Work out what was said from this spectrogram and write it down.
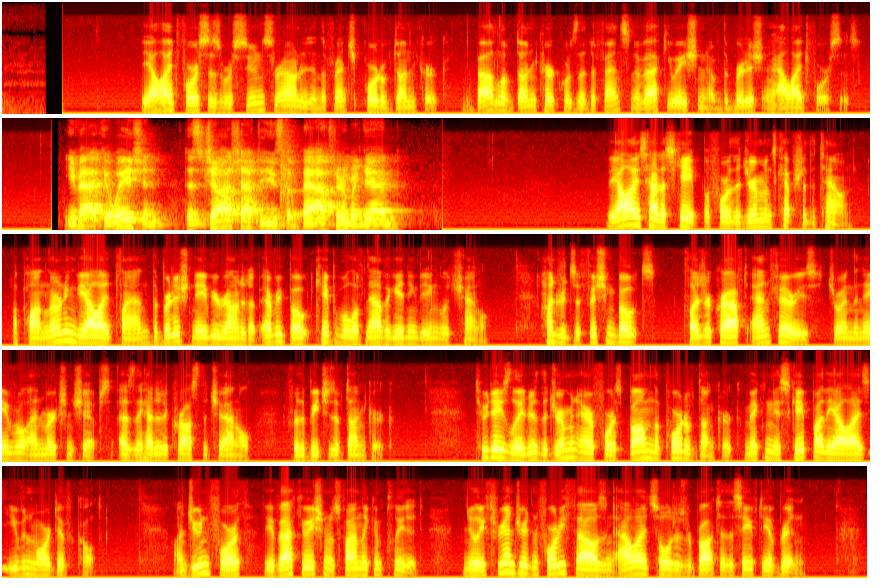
The Allied forces were soon surrounded in the French port of Dunkirk. The Battle of Dunkirk was the defense and evacuation of the British and Allied forces. Evacuation? Does Josh have to use the bathroom again? The Allies had escaped before the Germans captured the town. Upon learning the Allied plan, the British Navy rounded up every boat capable of navigating the English Channel. Hundreds of fishing boats, pleasure craft, and ferries joined the naval and merchant ships as they headed across the Channel for the beaches of Dunkirk. Two days later, the German Air Force bombed the port of Dunkirk, making the escape by the Allies even more difficult. On June 4th, the evacuation was finally completed. Nearly 340,000 Allied soldiers were brought to the safety of Britain.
